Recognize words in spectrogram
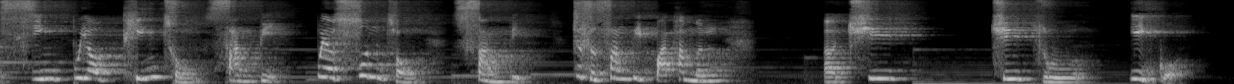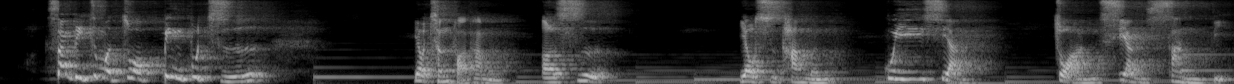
心，不要听从上帝，不要顺从上帝，这是上帝把他们，呃驱驱逐异国。上帝这么做，并不只要惩罚他们，而是要使他们归向、转向上帝。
